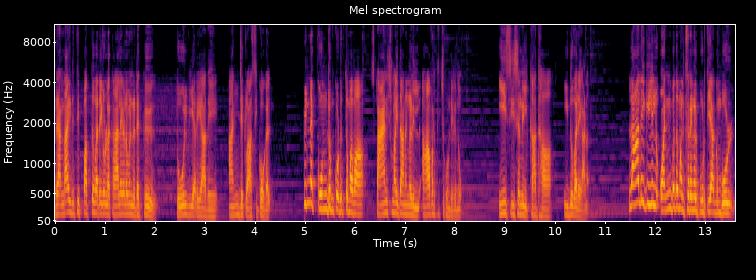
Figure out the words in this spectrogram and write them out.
രണ്ടായിരത്തി പത്ത് വരെയുള്ള കാലയളവിനിടക്ക് തോൽവി അറിയാതെ അഞ്ച് ക്ലാസിക്കോകൾ. പിന്നെ കൊണ്ടും കൊടുത്തും അവ സ്പാനിഷ് മൈതാനങ്ങളിൽ ആവർത്തിച്ചു കൊണ്ടിരുന്നു ഈ സീസണിൽ കഥ ഇതുവരെയാണ്. ലാലിഗയിൽ ഒൻപത് മത്സരങ്ങൾ പൂർത്തിയാകുമ്പോൾ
